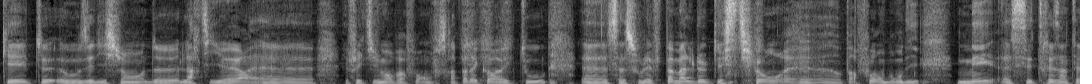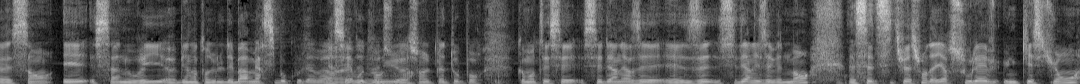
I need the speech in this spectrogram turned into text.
qui est aux éditions de L'Artilleur. Euh, effectivement, parfois, on ne sera pas d'accord avec tout. Euh, ça soulève pas mal de questions. Euh, parfois, on bondit. Mais c'est très intéressant et ça nourrit, bien entendu, le débat. Merci beaucoup d'avoir venu sur le plateau pour commenter ces, ces, dernières, ces derniers événements. Cette situation, d'ailleurs, soulève une question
